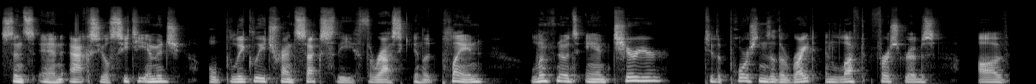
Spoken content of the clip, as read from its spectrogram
Since an axial CT image obliquely transects the thoracic inlet plane, lymph nodes anterior to the portions of the right and left first ribs of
